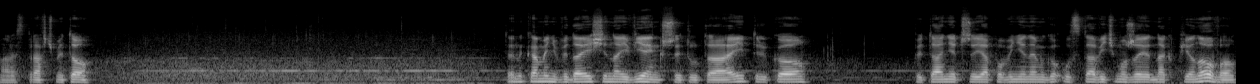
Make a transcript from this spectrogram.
No Ale sprawdźmy to. Ten kamień wydaje się największy tutaj, tylko pytanie, czy ja powinienem go ustawić może jednak pionowo.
